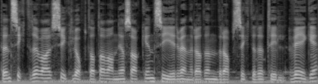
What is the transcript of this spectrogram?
Den siktede var sykelig opptatt av Anja-saken, sier venner av den drapssiktede til VG.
